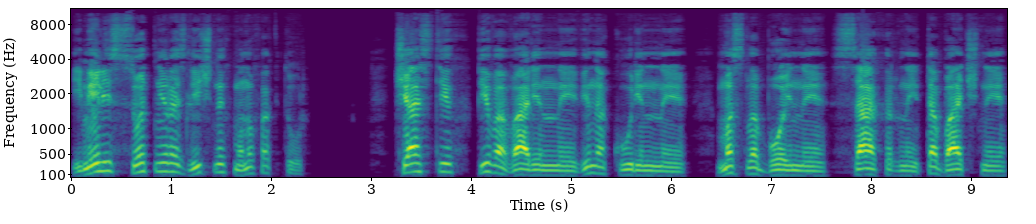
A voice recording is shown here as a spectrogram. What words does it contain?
имелись сотни различных мануфактур. Часть их пивоваренные, винокуренные, маслобойные, сахарные, табачные,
